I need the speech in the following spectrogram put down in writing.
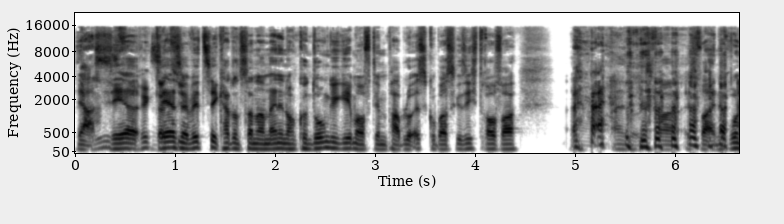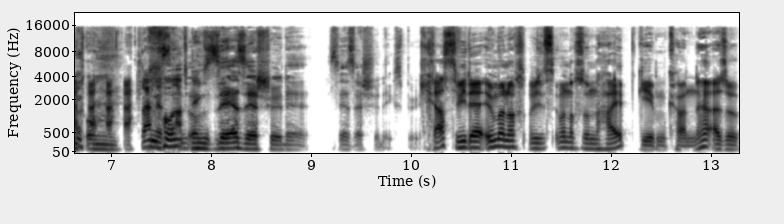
ja, sehr, sehr, sehr witzig. Hat uns dann am Ende noch ein Kondom gegeben, auf dem Pablo Escobars Gesicht drauf war. Äh, Also es war, es war eine rundum, rundum sehr, sehr schöne, sehr, sehr schöne Experience. Krass, wie der immer noch, wie es immer noch so einen Hype geben kann, ne? Also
